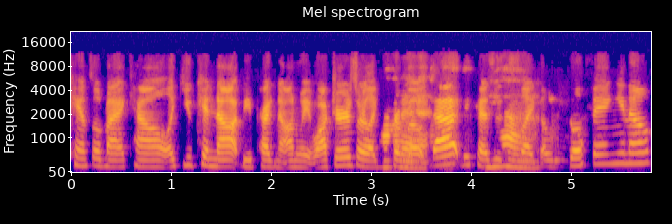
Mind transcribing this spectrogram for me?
canceled my account. Like you cannot be pregnant on Weight Watchers or like promote that because yeah. it's like a legal thing, you know.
